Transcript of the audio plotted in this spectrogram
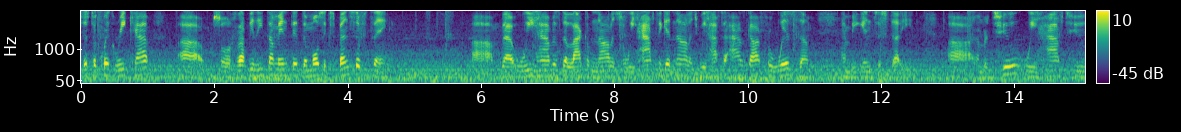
just a quick recap. Uh, so, rapiditamente, the most expensive thing um, that we have is the lack of knowledge. So we have to get knowledge. We have to ask God for wisdom and begin to study. Uh, number two, we have to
